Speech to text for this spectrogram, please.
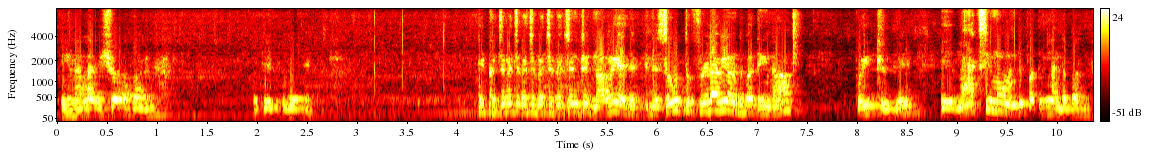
நீங்க நல்லா விஷுவலா பாருங்க. எப்படி இருக்கு பாத்தீங்க கச்ச கச்ச கச்ச கச்ச கச்சன்ட்டு நிறைய இது. இந்த சவுத்து ஃபுல்லாவே வந்து பாத்தீங்கன்னா போயிட்டு இருக்கு இது மேக்சிமம் வந்து பாத்தீங்கன்னா இந்த பாருங்க.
